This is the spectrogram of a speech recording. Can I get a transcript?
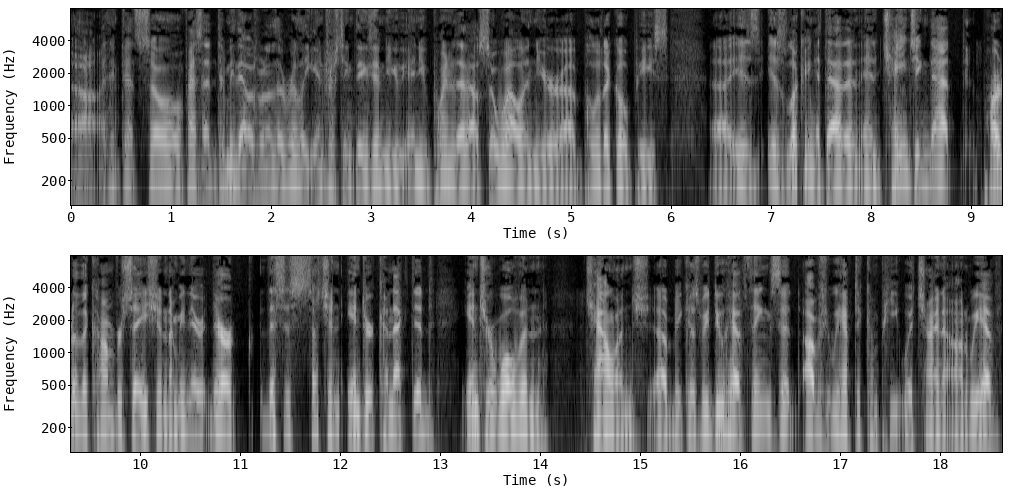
Uh, I think that's so fascinating. To me, that was one of the really interesting things, and you and you pointed that out so well in your uh, Politico piece. Uh, is is looking at that and, and changing that part of the conversation. I mean, there there are this is such an interconnected, interwoven challenge uh, because we do have things that obviously we have to compete with China on. We have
